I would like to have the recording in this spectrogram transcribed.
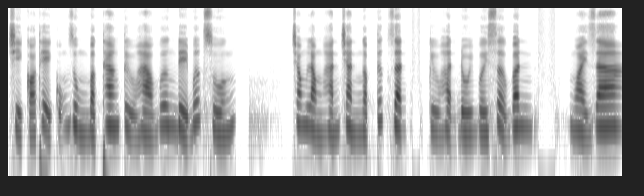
chỉ có thể cũng dùng bậc thang tử hào vương để bước xuống. Trong lòng hắn tràn ngập tức giận, cừu hận đối với sở vân. Ngoài ra,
